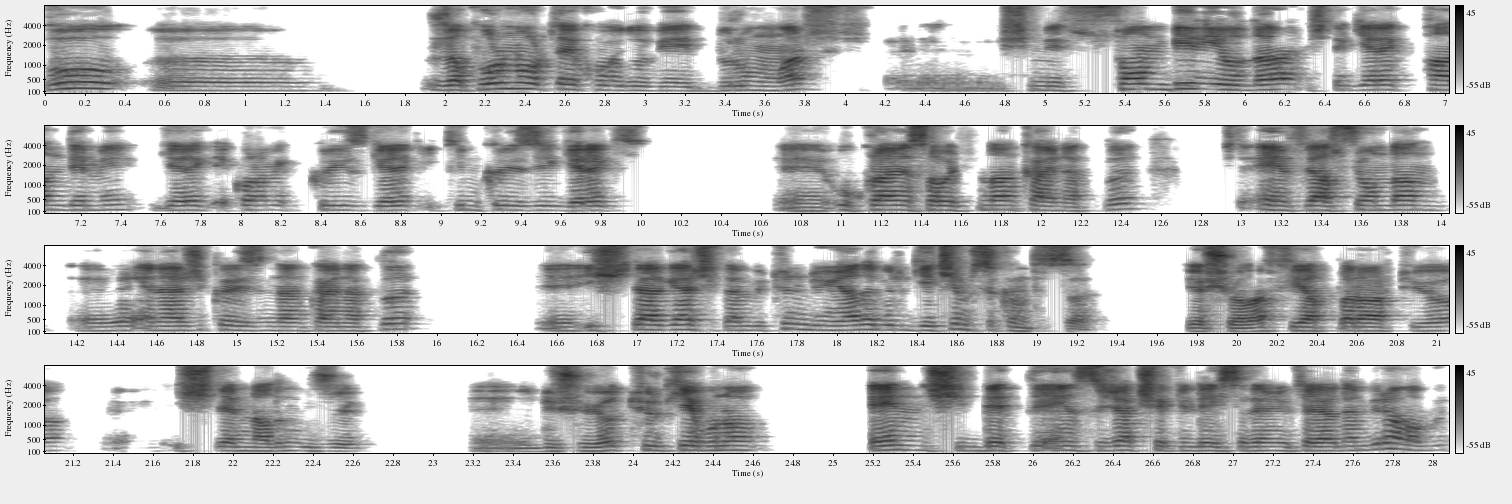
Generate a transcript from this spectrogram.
bu e, raporun ortaya koyduğu bir durum var. E, şimdi son bir yılda işte gerek pandemi, gerek ekonomik kriz, gerek iklim krizi, gerek e, Ukrayna Savaşı'ndan kaynaklı, işte enflasyondan e, ve enerji krizinden kaynaklı e, işçiler gerçekten bütün dünyada bir geçim sıkıntısı yaşıyorlar. Fiyatlar artıyor, işçilerin alım gücü düşüyor. Türkiye bunu en şiddetli, en sıcak şekilde hisseden ülkelerden biri ama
